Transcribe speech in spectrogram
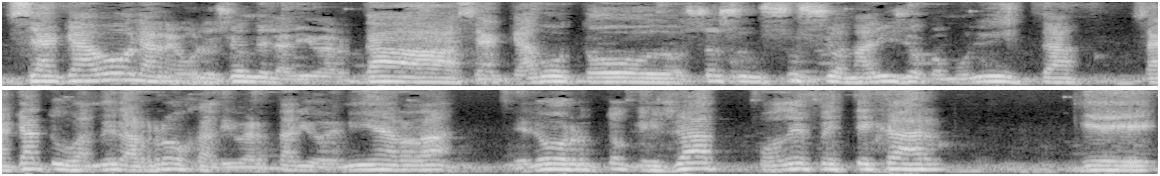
Se acabó la revolución de la libertad, se acabó todo, sos un sucio amarillo comunista, sacá tus banderas rojas, libertario de mierda, el orto, que ya podés festejar que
